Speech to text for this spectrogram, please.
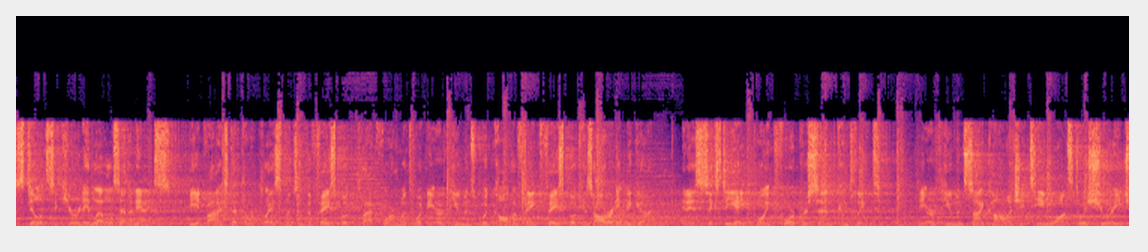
Still at security level 7X, be advised that the replacement of the Facebook platform with what the Earth humans would call the fake Facebook has already begun and is 68.4% complete. The Earth human psychology team wants to assure each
